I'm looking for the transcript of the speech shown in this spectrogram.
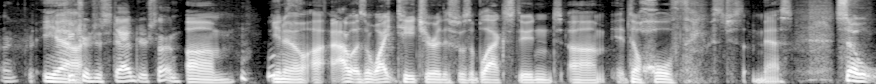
our yeah. teacher just stabbed your son. You know, I, I was a white teacher. This was a black student. Um, it, the whole thing was just a mess. So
